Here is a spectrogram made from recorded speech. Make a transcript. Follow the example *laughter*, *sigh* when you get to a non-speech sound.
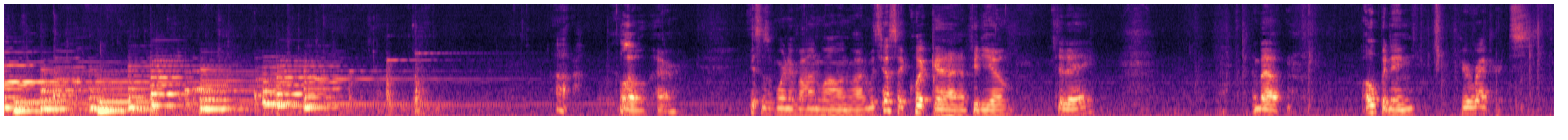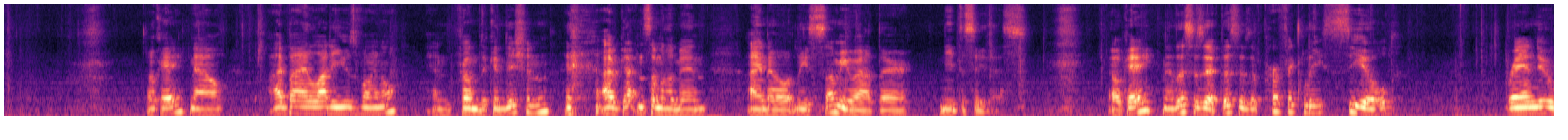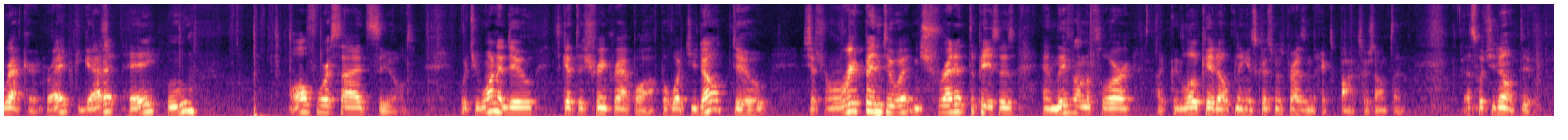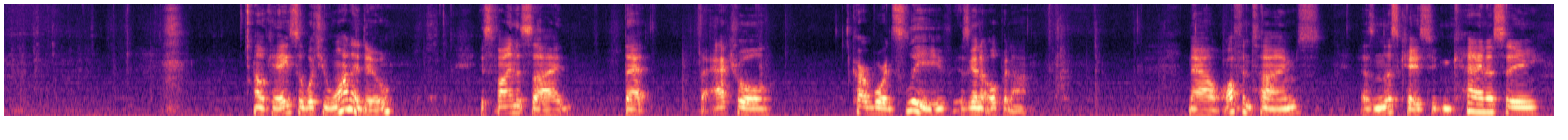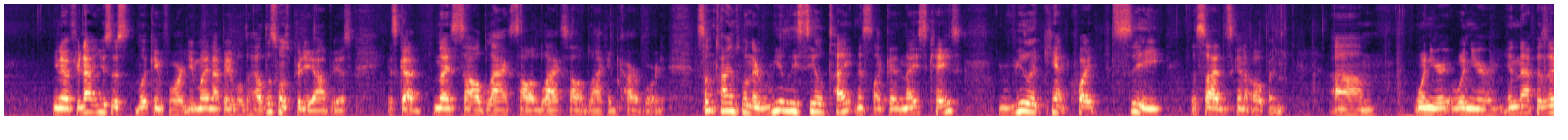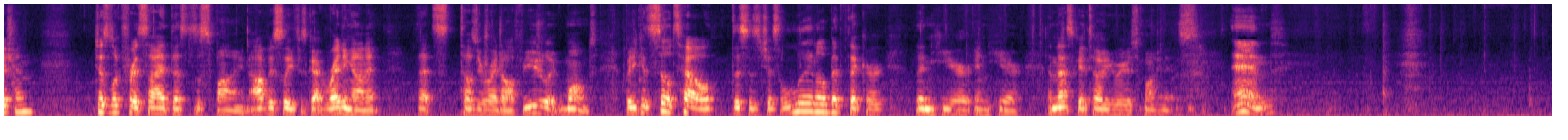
Ah, hello there. This is Werner von Wallenrod with just a quick uh, video today about opening your records. Okay, now I buy a lot of used vinyl, and from the condition *laughs* I've gotten some of them in, I know at least some of you out there need to see this. Okay, now this is it. This is a perfectly sealed, brand new record, right? You got it? Hey, ooh. All four sides sealed. What you want to do is get the shrink wrap off, but what you don't do is just rip into it and shred it to pieces and leave it on the floor like the little kid opening his Christmas present Xbox or something. That's what you don't do. Okay, so what you want to do is find the side that the actual cardboard sleeve is going to open on. Now, oftentimes, as in this case, you can kind of see, you know, if you're not used to looking for it, you might not be able to tell. This one's pretty obvious. It's got nice solid black, solid black, solid black, and cardboard. Sometimes when they're really sealed tight and it's like a nice case, you really can't quite see the side that's going to open. Um, when you're when you're in that position, just look for a side that's the spine. Obviously, if it's got writing on it, that tells you right off. Usually it won't, but you can still tell this is just a little bit thicker than here and here, and that's going to tell you where your spine is. And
